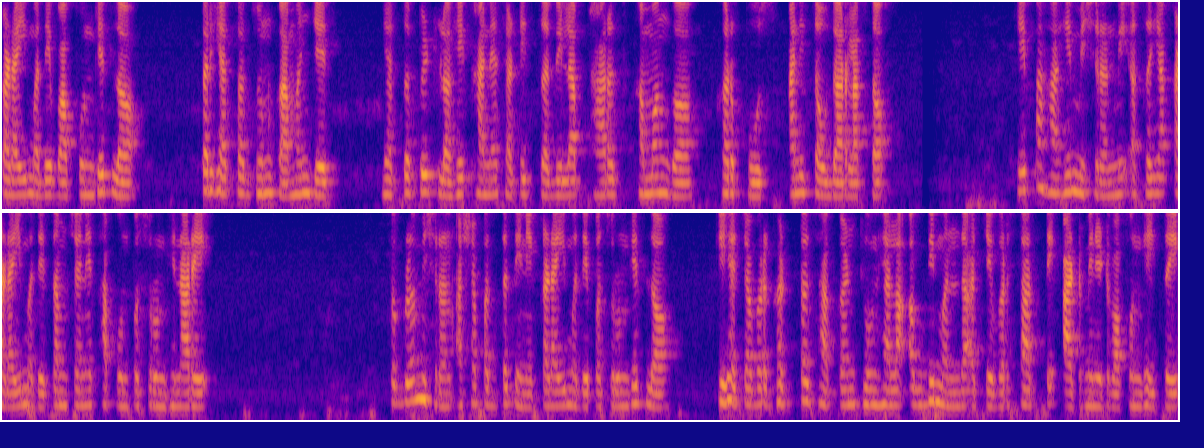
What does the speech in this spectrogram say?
कढाईमध्ये वाफवून घेतलं तर ह्याचा झुणका म्हणजेच ह्याचं पिठलं हे खाण्यासाठी चवीला फारच खमंग खरपूस आणि चवदार लागतं. हे पहा हे मिश्रण मी असं ह्या कढाईमध्ये चमच्याने थापून पसरून घेणार आहे. सगळं मिश्रण अशा पद्धतीने कढाईमध्ये पसरून घेतलं की ह्याच्यावर घट्ट झाकण ठेवून ह्याला अगदी मंद आचेवर सात ते आठ मिनिट वाफून घ्यायचंय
